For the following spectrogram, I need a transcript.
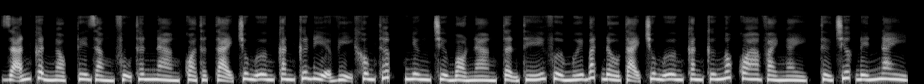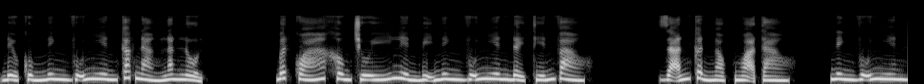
Giãn Cần Ngọc tuy rằng phụ thân nàng quả thật tại Trung ương căn cứ địa vị không thấp nhưng trừ bỏ nàng tận thế vừa mới bắt đầu tại Trung ương căn cứ ngốc qua vài ngày, từ trước đến nay đều cùng Ninh Vũ Nhiên các nàng lăn lộn. Bất quá không chú ý liền bị Ninh Vũ Nhiên đẩy tiến vào. Giãn Cần Ngọc ngọa tào. Ninh Vũ Nhiên,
